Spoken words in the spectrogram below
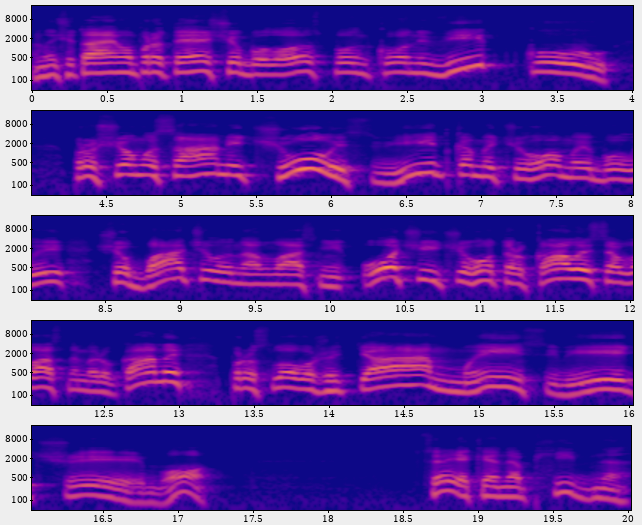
ми читаємо про те, що було спонкон віку про що ми самі чули свідками, чого ми були, що бачили на власні очі, і чого торкалися власними руками, про слово життя ми свідчимо. Це яке необхідне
